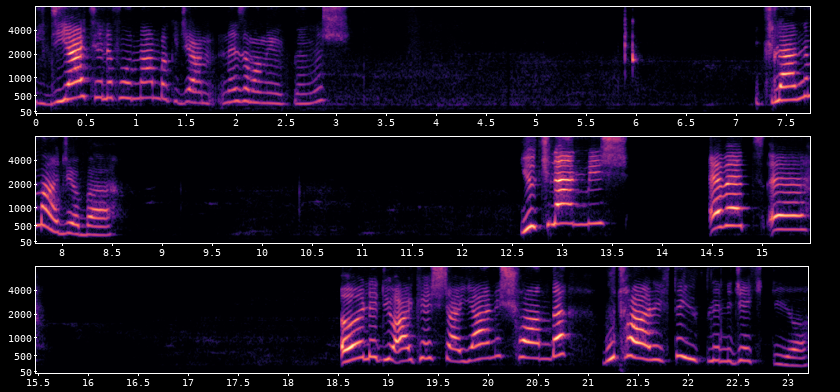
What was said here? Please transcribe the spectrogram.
Bir diğer telefondan bakacağım ne zaman yüklenir. Yüklendi mi acaba? Yüklenmiş. Evet. e, öyle diyor arkadaşlar. Yani şu anda bu tarihte yüklenecek diyor.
